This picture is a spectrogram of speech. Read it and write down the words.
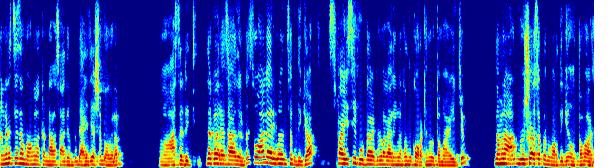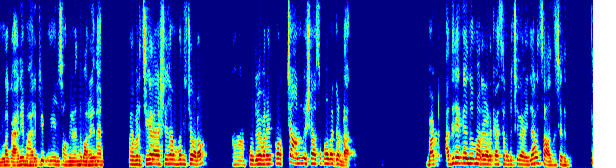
അങ്ങനത്തെ സംഭവങ്ങളൊക്കെ ഉണ്ടാവാൻ സാധ്യതയുണ്ട്. ഡൈജഷൻ പ്രോബ്ലം അസിഡിറ്റി ഇതൊക്കെ വരാൻ സാധ്യതയുണ്ട്. സോ ആ കാര്യങ്ങളൊന്ന് ശ്രദ്ധിക്കുക. സ്പൈസി ഫുഡായിട്ടുള്ള കാര്യങ്ങളൊക്കെ ഒന്ന് കുറയ്ക്കുന്നത് ഉത്തമമായിരിക്കും. നമ്മൾ ആത്മവിശ്വാസമൊക്കെ ഒന്ന് വർദ്ധിക്കുന്ന ഉത്തമമായിട്ടുള്ള കാര്യമായിരിക്കും. ഈ ഒരു സമയം എന്ന് പറയുന്നത്. വൃശ്ചിക രാശിയെ സംബന്ധിച്ചോളം പൊതുവെ പറയും കുറച്ച് ആത്മവിശ്വാസക്കുറവൊക്കെ ഉണ്ട്. ബട്ട് അതിനെയൊക്കെ ഒന്ന് മറികടക്കാൻ ശ്രമിച്ചു കഴിഞ്ഞാൽ സാധിച്ചെടുത്ത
